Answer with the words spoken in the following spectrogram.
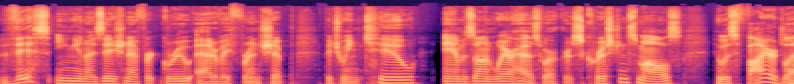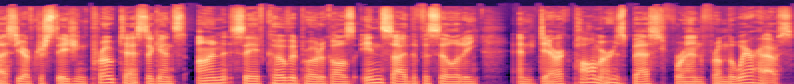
this unionization effort grew out of a friendship between two Amazon warehouse workers, Christian Smalls, who was fired last year after staging protests against unsafe COVID protocols inside the facility, and Derrick Palmer, his best friend from the warehouse.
